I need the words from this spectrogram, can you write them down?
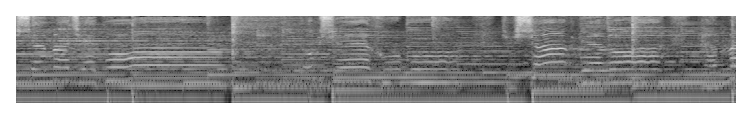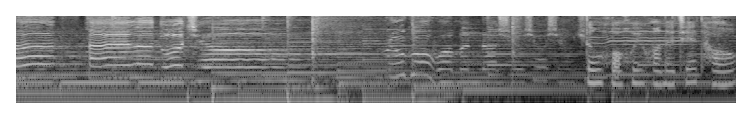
什么结果？冬雪湖泊，日上月落，他们爱了多久？如果我们那时就相遇。灯火辉煌的街头，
